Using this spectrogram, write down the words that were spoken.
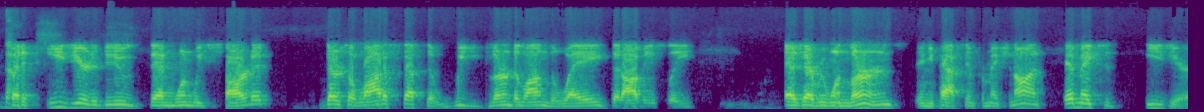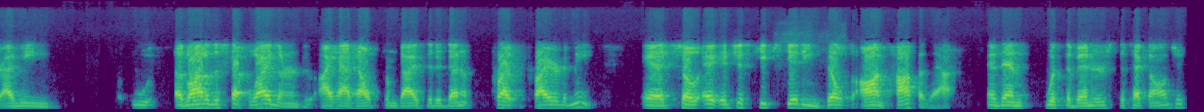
no. but it's easier to do than when we started. There's a lot of stuff that we learned along the way that obviously as everyone learns and you pass information on, it makes it easier. I mean, a lot of the stuff I learned, I had help from guys that had done it pri- prior to me. And so it, it, just keeps getting built on top of that. And then with the vendors, the technology,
